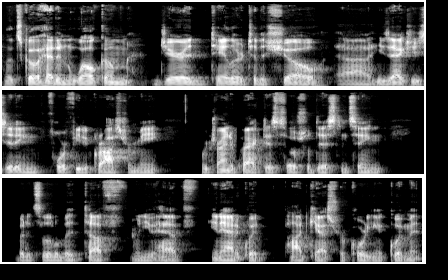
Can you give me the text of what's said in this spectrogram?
let's go ahead and welcome Jared Taylor to the show. Uh, he's actually sitting four feet across from me. We're trying to practice social distancing, but it's a little bit tough when you have inadequate podcast recording equipment.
